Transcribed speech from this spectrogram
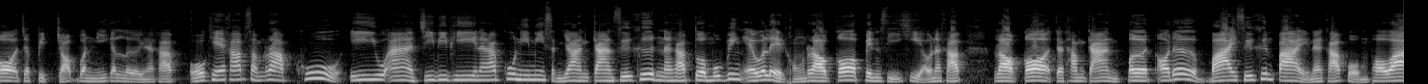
ก็จะปิดจ็อบวันนี้กันเลยนะครับ โอเคครับสำหรับคู่ EUR GBP นะครับ คู่นี้มีสัญญาณการซื้อขึ้นนะครับ ตัว moving average ของเราก็เป็นสีเขียวนะครับ เราก็จะทำการเปิดออเดอร์ buy ซื้อขึ้นไปนะครับผมเพราะว่า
